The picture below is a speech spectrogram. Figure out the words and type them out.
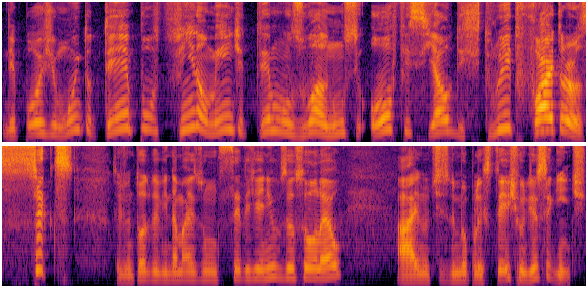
Depois de muito tempo, finalmente temos o anúncio oficial de Street Fighter 6. Sejam todos bem-vindos a mais um CDG News, eu sou o Léo. A notícia do meu Playstation diz o seguinte.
